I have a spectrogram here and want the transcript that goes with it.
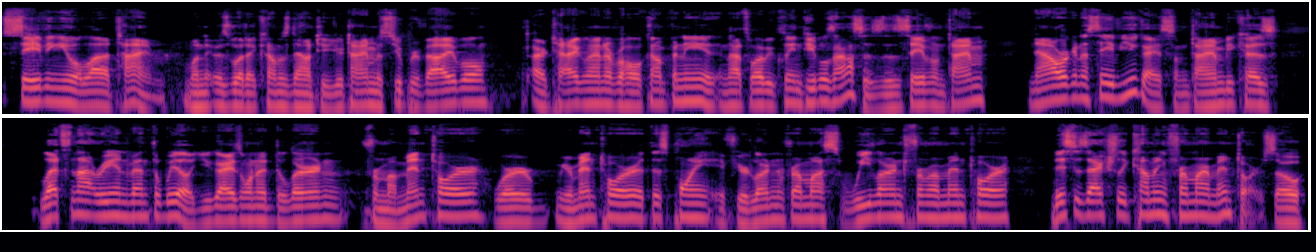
saving you a lot of time when it is what it comes down to. Your time is super valuable our tagline of our whole company, and that's why we clean people's houses is to save them time. Now we're going to save you guys some time because let's not reinvent the wheel. You guys wanted to learn from a mentor. We're your mentor at this point. If you're learning from us, we learned from a mentor. This is actually coming from our mentor. So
